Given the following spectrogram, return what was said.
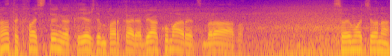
Arată că faci stânga, că ieși din parcare. Abia acum arăți. Bravo. S-a emoționat.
